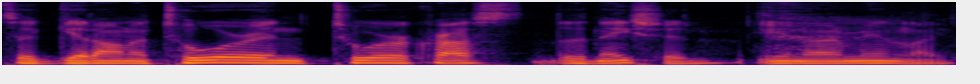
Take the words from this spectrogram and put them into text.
to get on a tour and tour across the nation. You know what I mean? Like,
